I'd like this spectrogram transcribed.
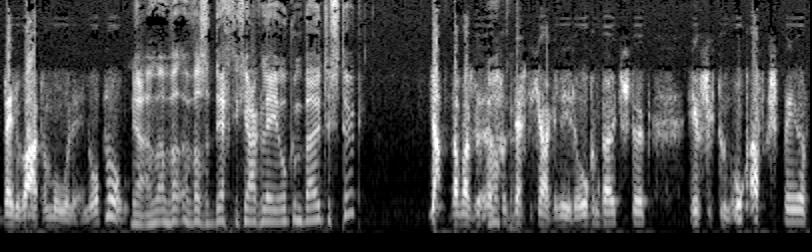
bij de watermolen in Oplo. Ja, en was het 30 jaar geleden ook een buitenstuk? Ja, dat was okay. 30 jaar geleden ook een buitenstuk. Heeft zich toen ook afgespeeld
